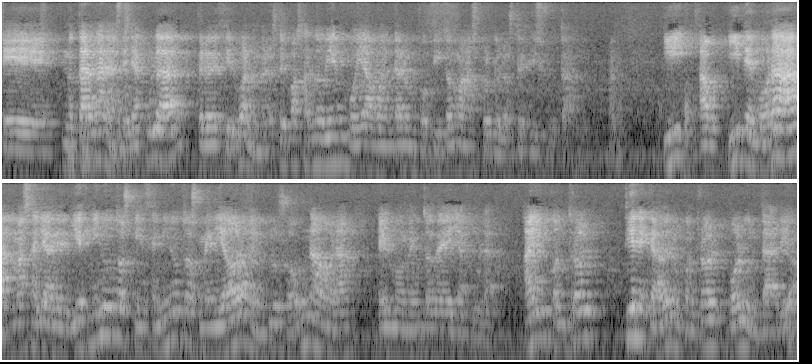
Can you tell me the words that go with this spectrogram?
eh, notar ganas de eyacular, pero decir, bueno, me lo estoy pasando bien, voy a aguantar un poquito más porque lo estoy disfrutando. Y, y demorar más allá de 10 minutos, 15 minutos, media hora o incluso una hora el momento de eyacular. Hay un control, tiene que haber un control voluntario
